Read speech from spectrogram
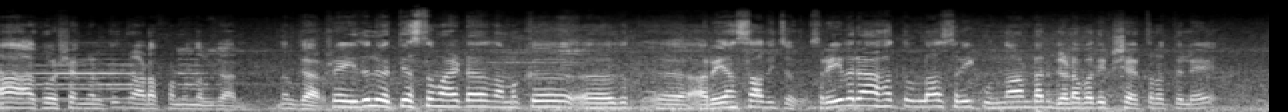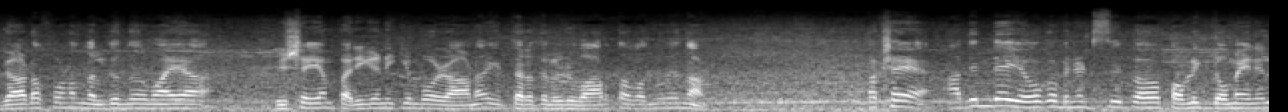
ആ ആഘോഷങ്ങൾക്ക് ഗാർഡ് നൽകാൻ നൽകാറ് പക്ഷേ ഇതിൽ വ്യത്യസ്തമായിട്ട് നമുക്ക് അറിയാൻ സാധിച്ചത് ശ്രീവരാഹത്തുള്ള ശ്രീ കുന്നാണ്ടൻ ഗണപതി ക്ഷേത്രത്തിലെ ഗാഡഫോണം നൽകുന്നതുമായ വിഷയം പരിഗണിക്കുമ്പോഴാണ് ഇത്തരത്തിലൊരു വാർത്ത വന്നു എന്നാണ്. പക്ഷേ അതിന്റെ യോഗ മിനിറ്റ്സ് ഇപ്പോൾ പബ്ലിക് ഡൊമൈനിൽ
